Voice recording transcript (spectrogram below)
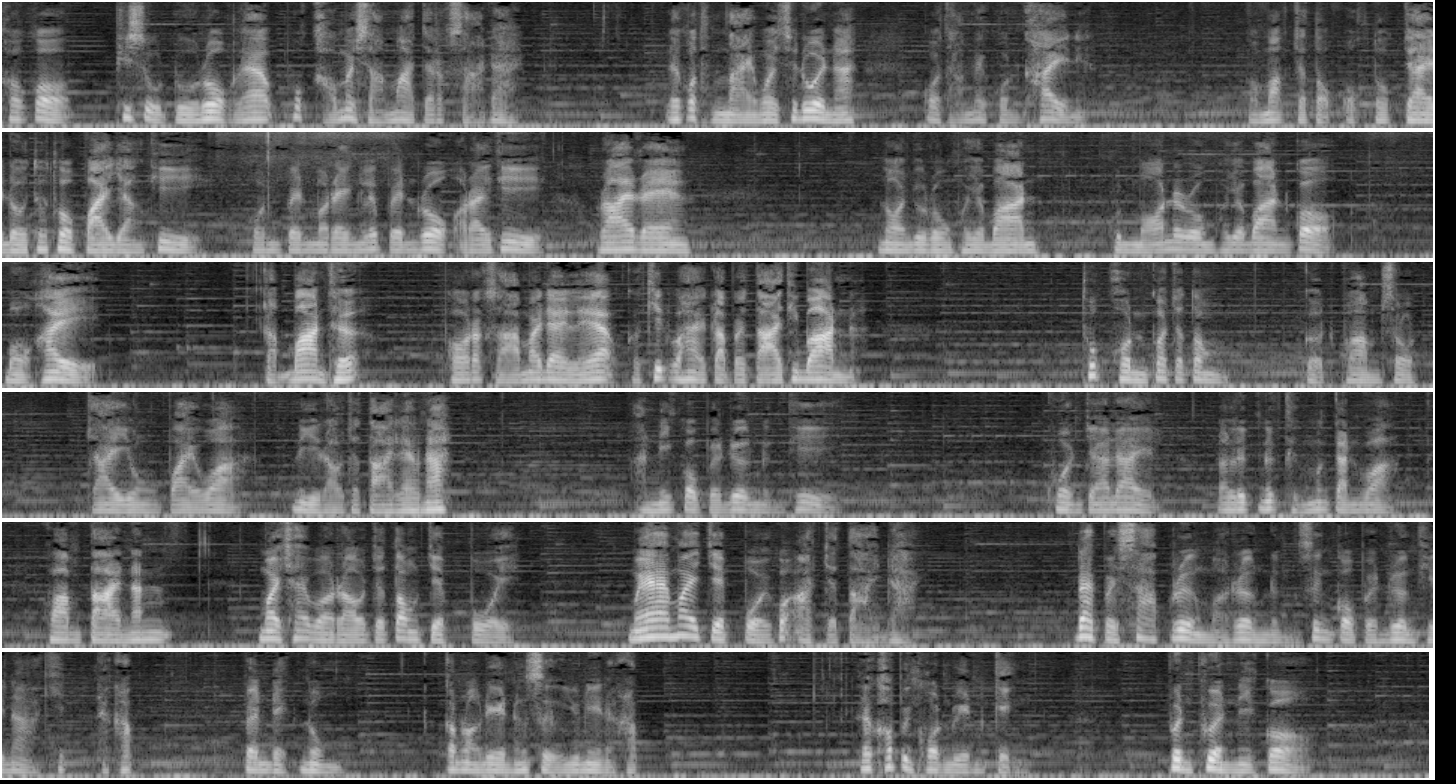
เขาก็พิสูจน์ดูโรคแล้ว พวกเขาไม่สามารถจะรักษาได้ แล้วก็ทำนายไว้ซะด้วยนะ ก็ทำให้คนไข้เนี่ยก็มักจะตกอกตกใจโดยทั่วๆไปอย่างที่คนเป็นมะเร็งหรือเป็นโรคอะไรที่ร้ายแรง นอนอยู่โรงพยาบาล คุณหมอในโรงพยาบาลก็บอกให้ กลับบ้านเถอะ พอรักษาไม่ได้แล้วก็คิดว่าให้กลับไปตายที่บ้านนะทุกคนก็จะต้องเกิดความสดใจยงไปว่านี่เราจะตายแล้วนะ อันนี้ก็เป็นเรื่องหนึ่งที่ ควรจะได้ระลึกนึกถึงเหมือนกันว่า ความตายนั้นไม่ใช่ว่าเราจะต้องเจ็บป่วย แม้ไม่เจ็บป่วยก็อาจจะตายได้ ได้ไปทราบเรื่องมาเรื่องหนึ่ง ซึ่งก็เป็นเรื่องที่น่าคิดนะครับ เป็นเด็กหนุ่ม กำลังเรียนหนังสืออยู่นี่นะครับ แล้วเขาเป็นคนเรียนเก่ง เพื่อนๆนี่ก็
